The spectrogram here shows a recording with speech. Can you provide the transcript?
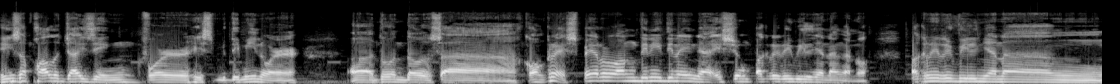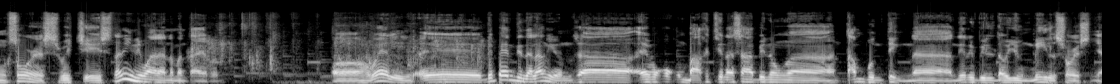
he's apologizing for his demeanor uh, doon daw sa Congress. Pero ang dinideny niya is yung pagre-reveal niya ng ano, pagre-reveal niya ng source which is naniniwala naman tayo ron. Oh, well, eh, depende na lang yun sa, ewan ko kung bakit sinasabi nung uh, tambunting na nireveal daw yung mail source niya.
